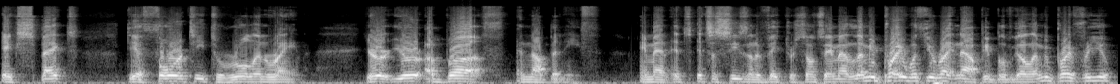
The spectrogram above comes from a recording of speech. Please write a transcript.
expect the authority to rule and reign. You're you're above and not beneath. Amen. It's it's a season of victory. So say amen. Let me pray with you right now, people of God. Let me pray for you.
